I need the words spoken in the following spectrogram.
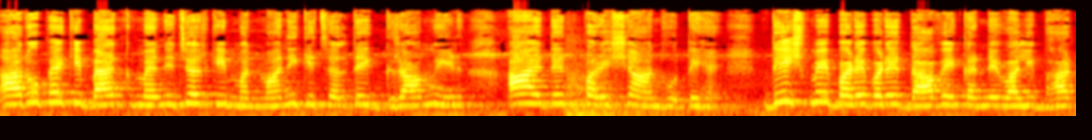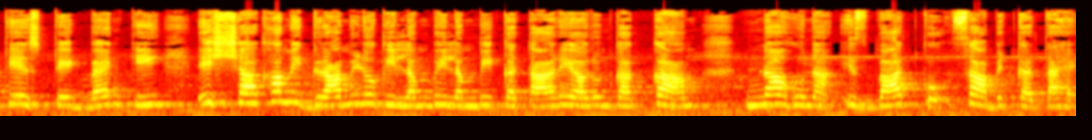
आरोप है कि बैंक मैनेजर की मनमानी के चलते ग्रामीण आए दिन परेशान होते हैं। देश में बड़े बड़े दावे करने वाली भारतीय स्टेट बैंक की इस शाखा में ग्रामीणों की लंबी लंबी कतारें और उनका काम न होना इस बात को साबित करता है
